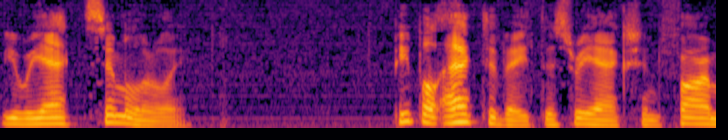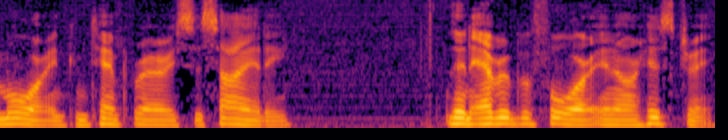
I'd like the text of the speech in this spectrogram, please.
you react similarly. People activate this reaction far more in contemporary society than ever before in our history.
